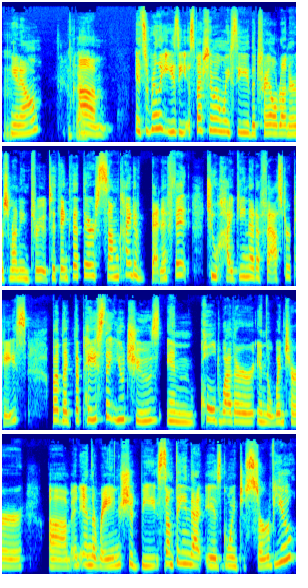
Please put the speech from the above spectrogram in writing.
Hmm. you know? Okay. Um, it's really easy, especially when we see the trail runners running through, to think that there's some kind of benefit to hiking at a faster pace. But like the pace that you choose in cold weather, in the winter, um, and in the rain should be something that is going to serve you.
